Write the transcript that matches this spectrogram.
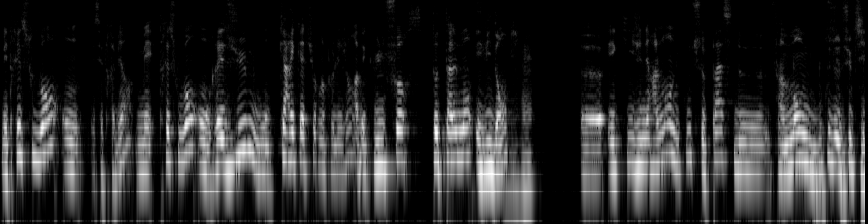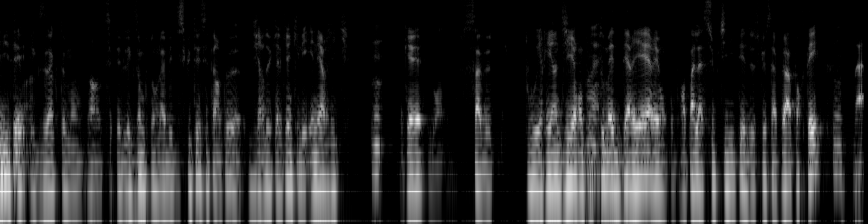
Mais très souvent, on, et c'est très bien, mais très souvent, on résume ou on caricature un peu les gens avec une force totalement évidente Mhm. euh, et qui généralement, du coup, se passe de, enfin, manque beaucoup de subtilité. Exactement. Enfin, L'exemple dont on avait discuté, c'était un peu dire de quelqu'un qu'il est énergique. Mm. Ok, bon, ça veut tout et rien dire, on peut Ouais. tout mettre derrière et on comprend pas la subtilité de ce que ça peut apporter. Mm. Bah,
